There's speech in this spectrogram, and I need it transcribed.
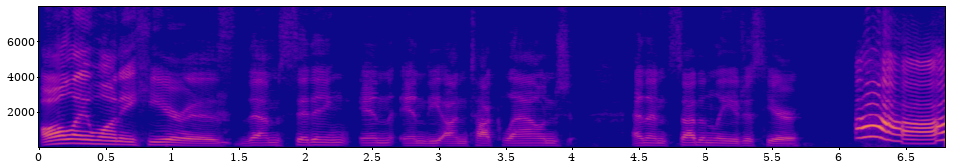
all I want to hear is them sitting in in the Untuck Lounge and then suddenly you just hear ah,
